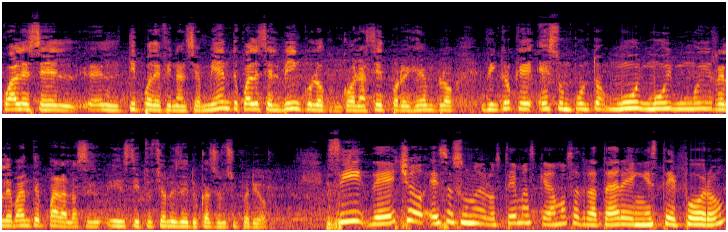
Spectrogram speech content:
cuál es el, tipo de financiamiento, cuál es el vínculo con CONACYT, por ejemplo. En fin, creo que es un punto muy, muy, muy relevante para las instituciones de educación superior. Sí, de hecho, eso es uno de los temas que vamos a tratar en este foro.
